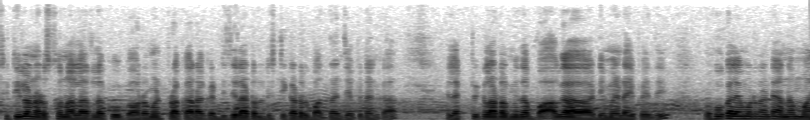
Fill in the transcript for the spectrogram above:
సిటీలో నడుస్తున్న అలర్లకు గవర్నమెంట్ ప్రకారంగా డీజిల్ ఆటోలు డిస్టిక్ ఆటోలు బద్దని అని చెప్పినాక ఎలక్ట్రికల్ ఆటో మీద బాగా డిమాండ్ అయిపోయింది. ఒక్కొక్కరు ఏమంటారంటే అన్న మా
